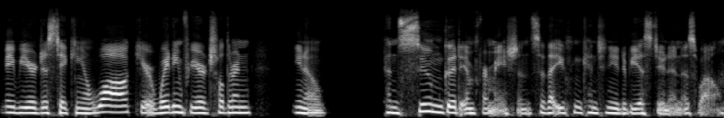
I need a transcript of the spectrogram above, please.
maybe you're just taking a walk, you're waiting for your children, you know, consume good information so that you can continue to be a student as well.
